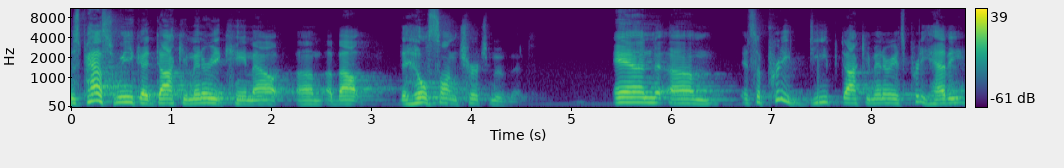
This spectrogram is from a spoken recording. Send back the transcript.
This past week, a documentary came out um, about the Hillsong Church movement. And um, it's a pretty deep documentary, it's pretty heavy.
